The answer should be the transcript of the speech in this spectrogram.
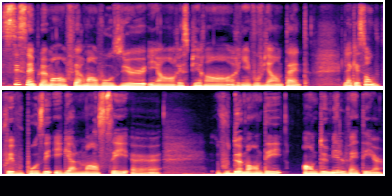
Si simplement en fermant vos yeux et en respirant, rien vous vient en tête, la question que vous pouvez vous poser également, c'est euh, vous demander en 2021,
